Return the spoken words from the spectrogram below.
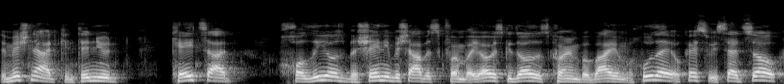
The Mishnah had continued, Ketzad Cholios b'sheni b'Shabbos kfam bayoris gedolos korim b'bayim Okay, so we said so.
